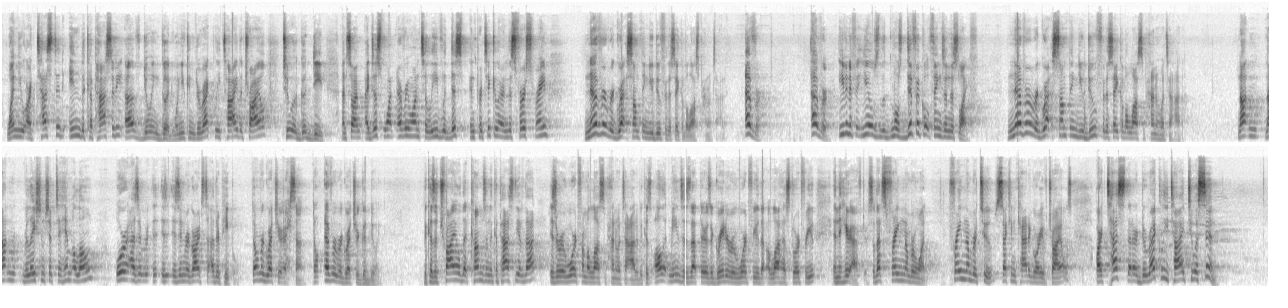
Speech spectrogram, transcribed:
When you are tested in the capacity of doing good, when you can directly tie the trial to a good deed. And so I'm, i just want everyone to leave with this, in particular, in this first frame never regret something you do for the sake of Allah subhanahu wa ta'ala. Ever. Ever. Even if it yields the most difficult things in this life. Never regret something you do for the sake of Allah subhanahu wa ta'ala. Not in, not in relationship to Him alone or as it is in regards to other people. Don't regret your ihsan. Don't ever regret your good doing. Because a trial that comes in the capacity of that is a reward from Allah subhanahu wa ta'ala. Because all it means is that there is a greater reward for you that Allah has stored for you in the hereafter. So that's frame number one. Frame number two, second category of trials, are tests that are directly tied to a sin.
